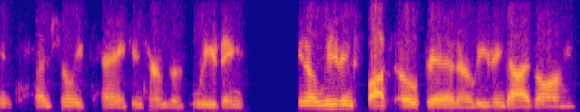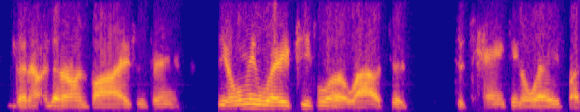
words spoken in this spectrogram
intentionally tank in terms of leaving, you know, leaving spots open or leaving guys on that are, that are on buys and things. The only way people are allowed to to tank in a way by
